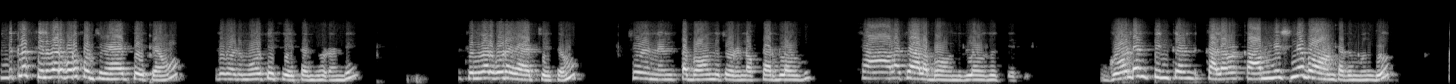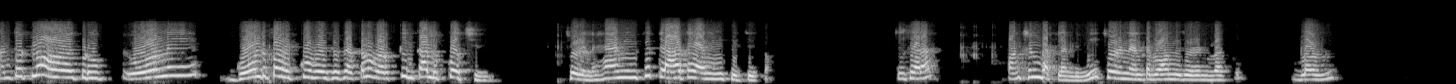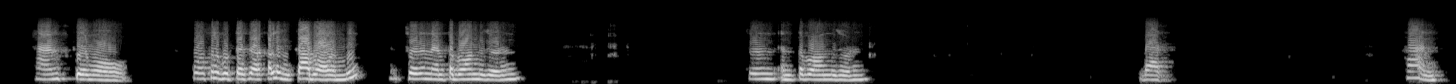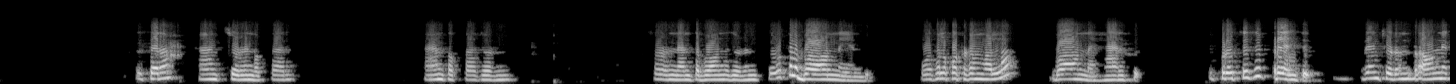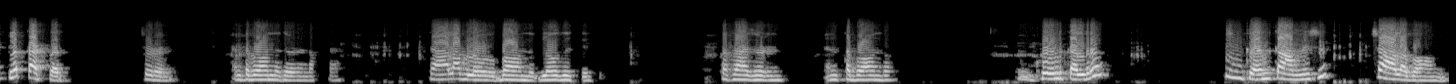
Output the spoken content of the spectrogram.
ఇందులో సిల్వర్ కూడా కొంచెం యాడ్ చేసాము ఇది కూడా మోతీస్ వేసాం చూడండి. సిల్వర్ కూడా యాడ్ చేసాము చూడండి ఎంత బాగుందో చూడండి. ఒకసారి బ్లౌజ్ చాలా చాలా బాగుంది బ్లౌజ్ వచ్చేసి. గోల్డెన్ పింక్ కలర్ కాంబినేషనే బాగుంటది ముందు. అంతట్లో ఇప్పుడు ఓన్లీ గోల్డ్తో ఎక్కువ వేసేసరికి వర్క్ ఇంకా లుక్ వచ్చింది. చూడండి హ్యాంగింగ్స్ క్లాత్ హ్యాంగింగ్స్ ఇచ్చేసాం. చూసారా? ఫంక్షన్ బట్టలు అండి ఇవి. చూడండి ఎంత బాగుందో చూడండి వర్క్ బ్లౌజ్ హ్యాండ్స్ ఏమో పూసలు కుట్టేసరికి ఇంకా బాగుంది. చూడండి ఎంత బాగుంది చూడండి. చూడండి ఎంత బాగుంది చూడండి. బ్యాక్ హ్యాండ్స్ చూసారా? హ్యాండ్స్ చూడండి ఒకసారి. హ్యాండ్స్ ఒకసారి చూడండి. చూడండి ఎంత బాగుంది చూడండి. పూసలు బాగున్నాయండి. పూసలు కుట్టడం వల్ల బాగున్నాయి. హ్యాండ్స్ ఇప్పుడు వచ్చేసి ఫ్రంట్. ఫ్రంట్ చూడండి. రౌండ్ నెక్లో కట్ వర్క్. చూడండి. ఎంత బాగుందో చూడండి ఒకసారి చాలా బ్లౌజ్ బాగుంది. బ్లౌజ్ వచ్చేసి. ఒకసారి చూడండి. ఎంత బాగుందో. Gold colour pink and combination చాలా బాగుంది.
